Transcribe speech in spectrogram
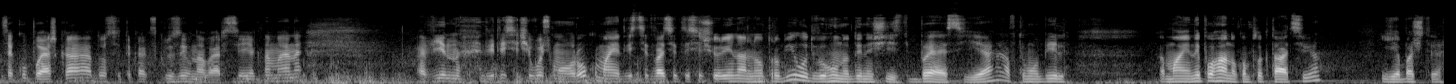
Це купешка, досить така ексклюзивна версія, як на мене. Він 2008 року має 220 тисяч оригінального пробігу, двигун 1.6 BSE. Автомобіль має непогану комплектацію. Є, бачите,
